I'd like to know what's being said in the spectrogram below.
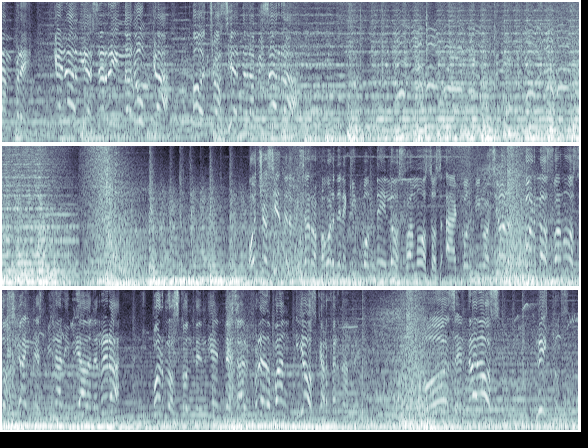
Siempre! ¡Que nadie se rinda nunca! 8 a 7 la pizarra. ¡8 a 7 la pizarra a favor del equipo de los famosos. A continuación, por los famosos Jaime Espinal y Briadan Herrera y por los contendientes Alfredo Pan y Oscar Fernández. Concentrados, listos.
